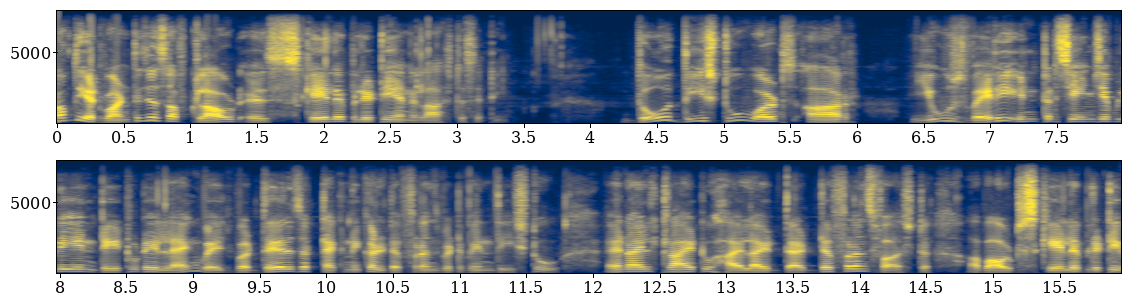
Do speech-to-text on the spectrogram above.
of the advantages of cloud is scalability and elasticity. Though these two words are used very interchangeably in day-to-day -day language, but there is a technical difference between these two. And I'll try to highlight that difference first about scalability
